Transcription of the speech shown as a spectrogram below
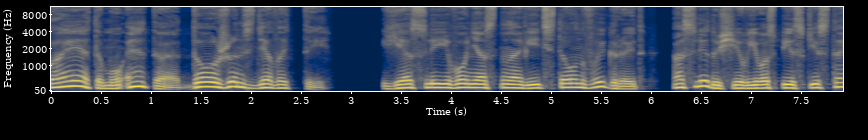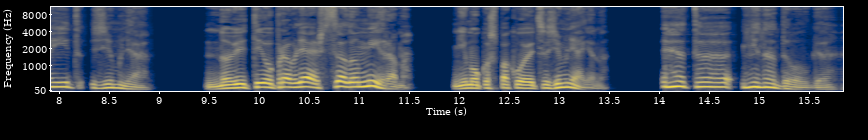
поэтому это должен сделать ты. Если его не остановить, то он выиграет, а следующий в его списке стоит Земля. «Но ведь ты управляешь целым миром!» — не мог успокоиться землянин. «Это ненадолго»,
